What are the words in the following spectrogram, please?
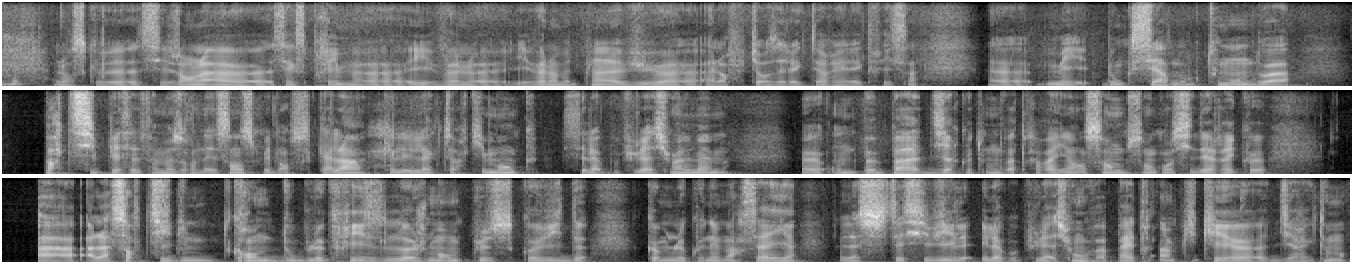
lorsque ces gens-là euh, s'expriment et veulent ils veulent en mettre plein la vue à leurs futurs électeurs et électrices. mais donc certes, donc tout le monde doit participer à cette fameuse renaissance, mais dans ce cas-là, quel est l'acteur qui manque? C'est la population elle-même. Euh, on ne peut pas dire que tout le monde va travailler ensemble sans considérer que à, la sortie d'une grande double crise, logement plus Covid, comme le connaît Marseille, la société civile et la population ne vont pas être impliquées euh, directement.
